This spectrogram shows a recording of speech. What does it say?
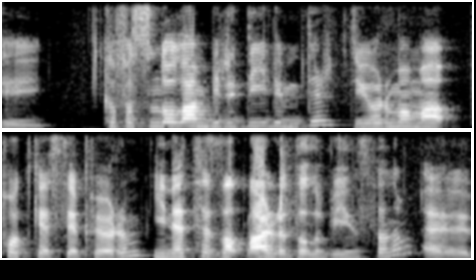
e, kafasında olan biri değilimdir diyorum ama podcast yapıyorum. Yine tezatlarla dolu bir insanım. Ee,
